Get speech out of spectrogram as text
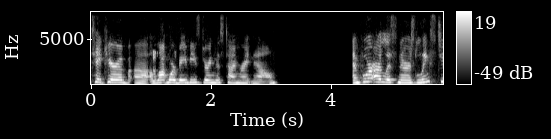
take care of uh, a lot more babies during this time right now. And for our listeners, links to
